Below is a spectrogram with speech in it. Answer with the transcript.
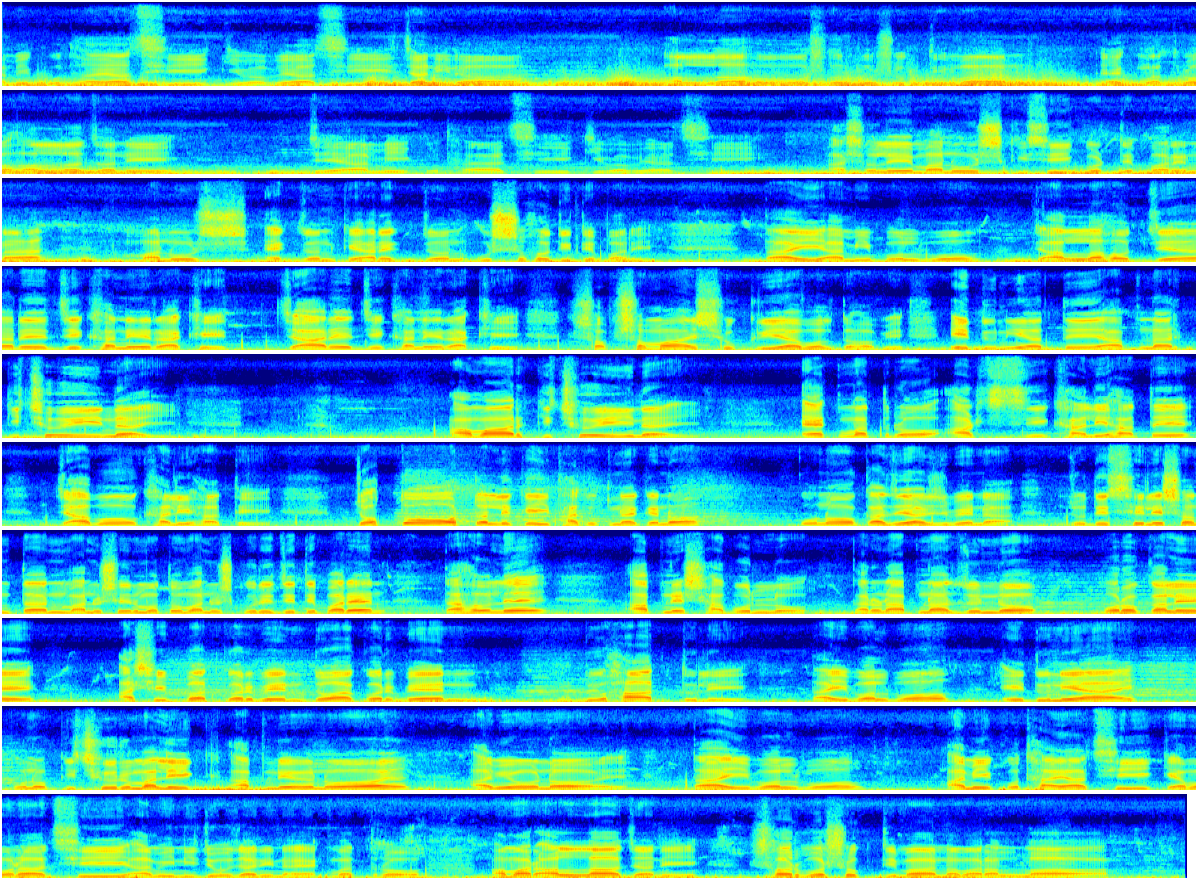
আমি কোথায় আছি, কীভাবে আছি জানি না। আল্লাহ সর্বশক্তিমান, একমাত্র আল্লাহ জানে যে আমি কোথায় আছি, কীভাবে আছি। আসলে মানুষ কিছুই করতে পারে না। মানুষ একজনকে আরেকজন উৎসাহ দিতে পারে। তাই আমি বলব যে আল্লাহ যারে যেখানে রাখে যারে যেখানে রাখে সব সময় শুক্রিয়া বলতে হবে। এই দুনিয়াতে আপনার কিছুই নাই। আমার কিছুই নাই। একমাত্র আসছি খালি হাতে, যাব খালি হাতে। যত অট্টালিকেই থাকুক না কেন, কোনো কাজে আসবে না। যদি ছেলে সন্তান মানুষের মতো মানুষ করে যেতে পারেন, তাহলে আপনি সাফল্য, কারণ আপনার জন্য পরকালে আশীর্বাদ করবেন, দোয়া করবেন, দু হাত তুলে। তাই বলব, এই দুনিয়ায় কোনো কিছুর মালিক আপনিও নয়, আমিও নয়। তাই বলব, আমি কোথায় আছি, কেমন আছি, আমি নিজেও জানি না, একমাত্র আমার আল্লাহ জানে। সর্বশক্তিমান আমার আল্লাহ।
